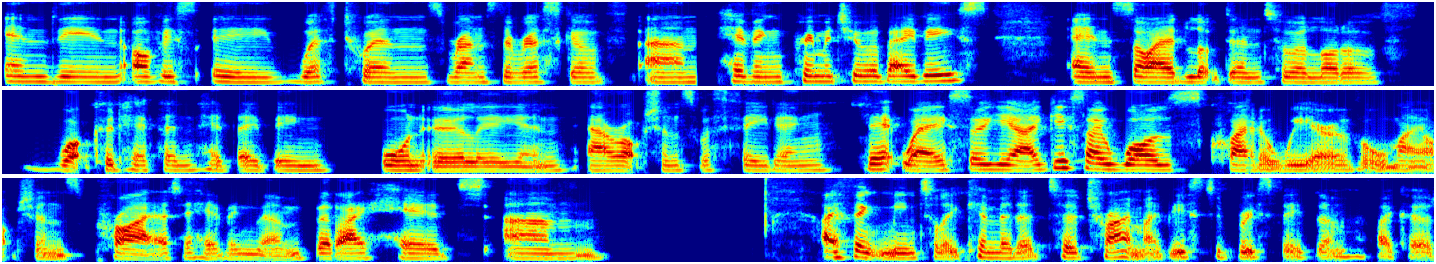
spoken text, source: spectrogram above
And then, obviously, with twins, runs the risk of um, having premature babies. And so, I'd looked into a lot of what could happen had they been born early and our options with feeding that way. So, yeah, I guess I was quite aware of all my options prior to having them, but I had, um, I think, mentally committed to try my best to breastfeed them if I could.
